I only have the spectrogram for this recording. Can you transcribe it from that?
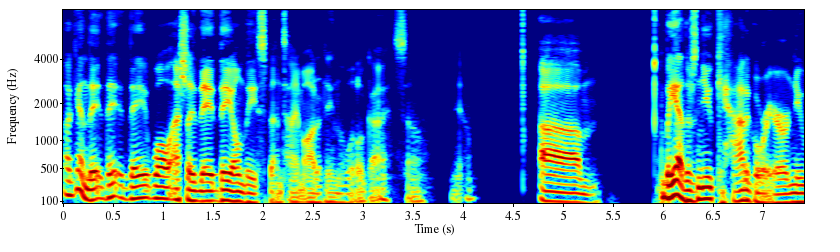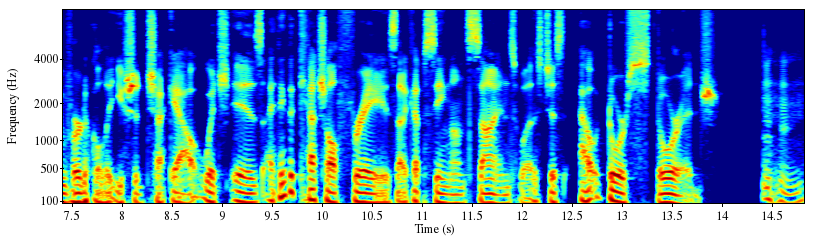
again, they they they well, actually, they they only spend time auditing the little guy. So yeah. Um, but yeah, there's a new category or a new vertical that you should check out, which is I think the catch-all phrase that I kept seeing on signs was just outdoor storage. Mm-hmm.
